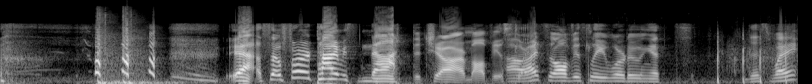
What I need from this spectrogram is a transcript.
yeah, so third time is not the charm, obviously. Alright, so obviously we're doing it this way.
